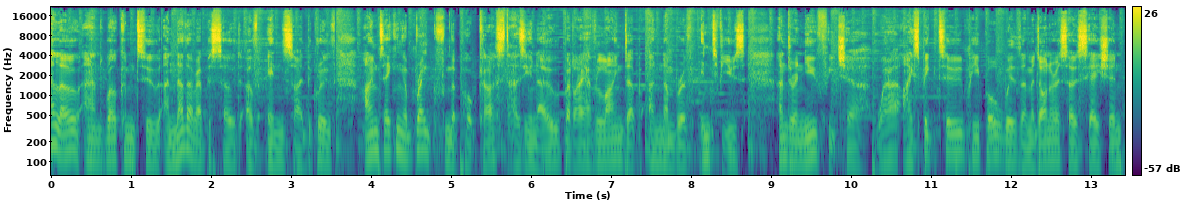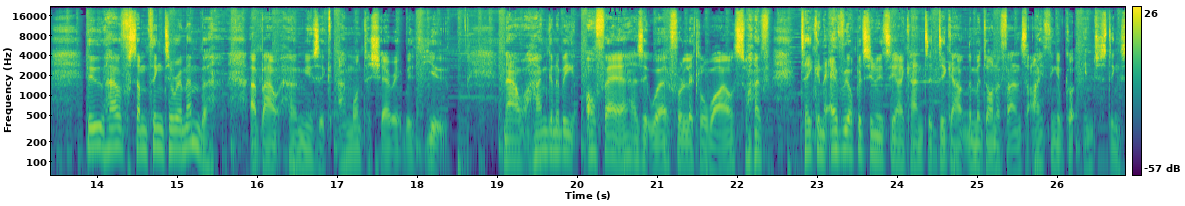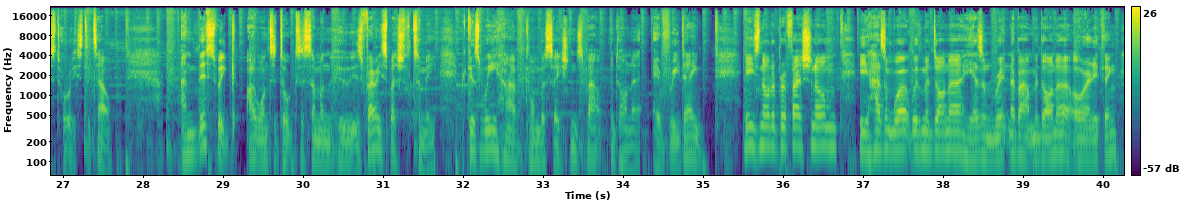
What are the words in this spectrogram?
Hello, and welcome to another episode of Inside the Groove. I'm taking a break from the podcast, as you know, but I have lined up a number of interviews under a new feature where I speak to people with a Madonna association who have something to remember about her music and want to share it with you. Now, I'm going to be off air, as it were, for a little while, so I've taken every opportunity I can to dig out the Madonna fans I think have got interesting stories to tell. And this week, I want to talk to someone who is very special to me because we have conversations about Madonna every day. He's not a professional, he hasn't worked with Madonna, he hasn't written about Madonna or anything,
